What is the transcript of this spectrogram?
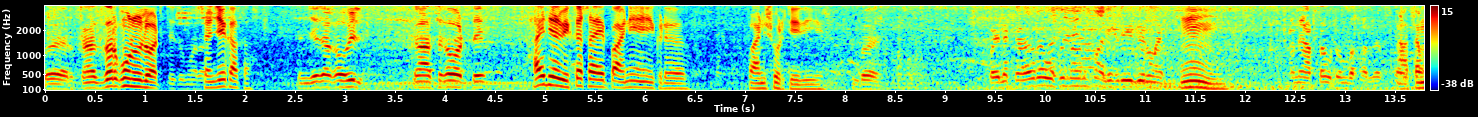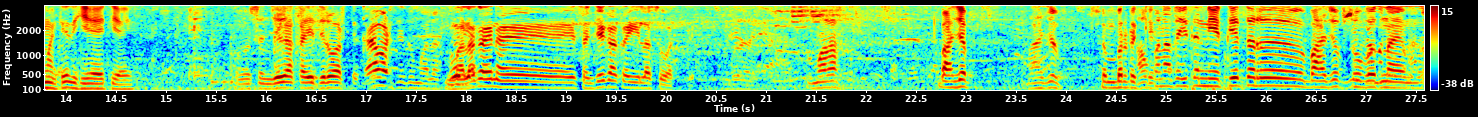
बर. खासदार कोण होईल वाटते तुम्हाला? संजय काका. संजय काका होईल? का असं का वाटतंय? हाय ते विकास आहे पाणी आहे इकडं. पाणी सोडते ती. बर. पहिल्या काळात वसंत दिलं नाही. हम्म. आणि आता उठून बसायला आता म्हणते हे आहे ते आहे. संजय काका येतील वाटते काय वाटते तुम्हाला? मला काय नाही संजय काका येईल असं वाटतं तुम्हाला? भाजप. भाजप. शंभर टक्के. आपण आता इथं नेते तर भाजप सोबत नाही. मग.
